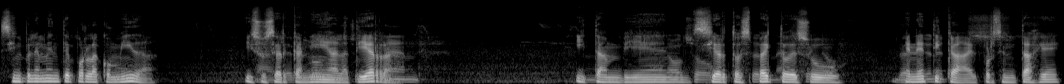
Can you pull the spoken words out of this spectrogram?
simplemente por la comida y su cercanía a la tierra, y también cierto aspecto de su genética, el porcentaje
